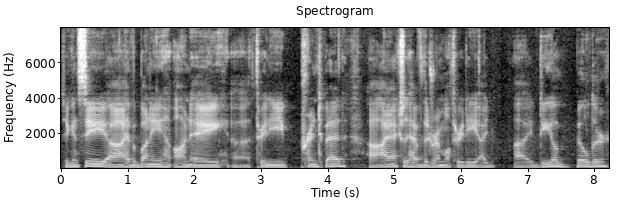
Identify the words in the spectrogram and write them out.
So you can see uh, I have a bunny on a uh, 3D print bed. Uh, I actually have the Dremel 3D I idea builder.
